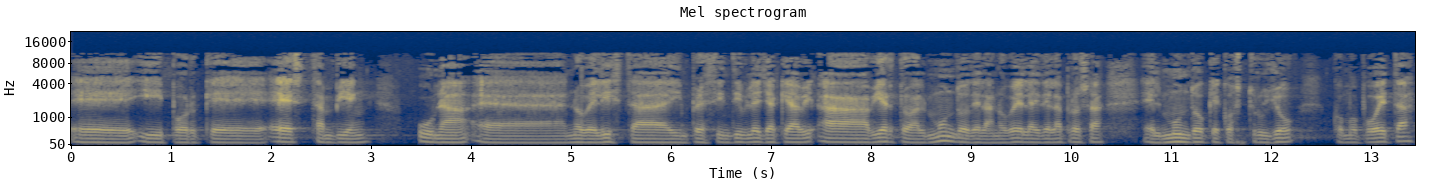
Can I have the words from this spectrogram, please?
eh, y porque es también una eh, novelista imprescindible, ya que ha, abierto al mundo de la novela y de la prosa el mundo que construyó como poeta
